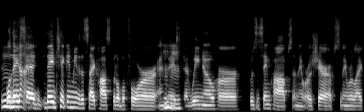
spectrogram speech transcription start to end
Well, they Not- said they'd taken me to the psych hospital before, and they Mhm. said we know her. It was the same cops, and they were sheriffs, and they were like,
